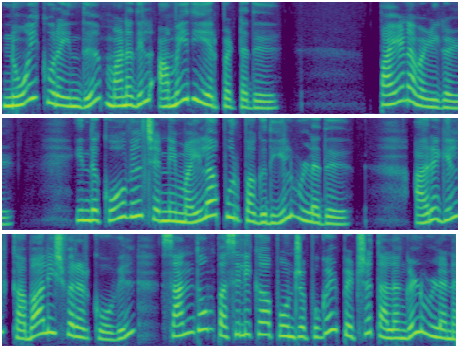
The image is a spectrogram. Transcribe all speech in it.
நோய் குறைந்து மனதில் அமைதி ஏற்பட்டது. பயண வழிகள். இந்த கோவில் சென்னை மயிலாப்பூர் பகுதியில் உள்ளது. அருகில் கபாலீஸ்வரர் கோவில் சந்தோம் பசிலிக்கா போன்ற புகழ்பெற்ற தலங்கள் உள்ளன.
